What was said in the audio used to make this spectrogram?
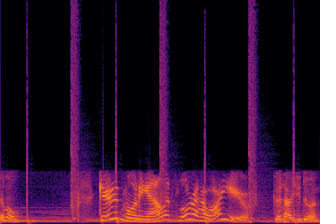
Hello. Good morning, Al. It's Laura. How are you? Good. How are you doing?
